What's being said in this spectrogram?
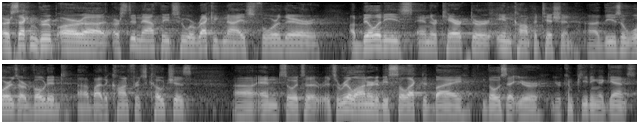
our second group are uh, our student athletes who were recognized for their abilities and their character in competition. Uh, these awards are voted uh, by the conference coaches, uh, and so it's a, it's a real honor to be selected by those that you're, you're competing against.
